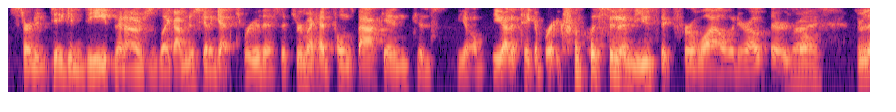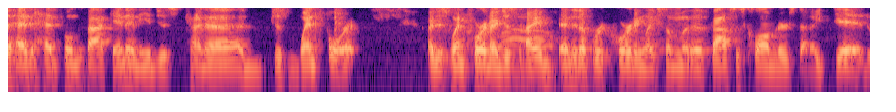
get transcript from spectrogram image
started digging deep, and I was just like, I'm just gonna get through this. I threw my headphones back in because you know you got to take a break from listening to music for a while when you're out there. Right. So threw the head headphones back in, and he just kind of just went for it. I just went for it, and I just I ended up recording like some of the fastest kilometers that I did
